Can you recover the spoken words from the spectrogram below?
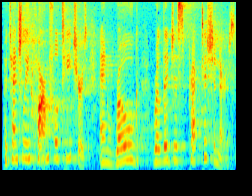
potentially harmful teachers, and rogue religious practitioners.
